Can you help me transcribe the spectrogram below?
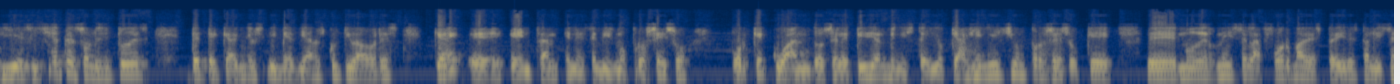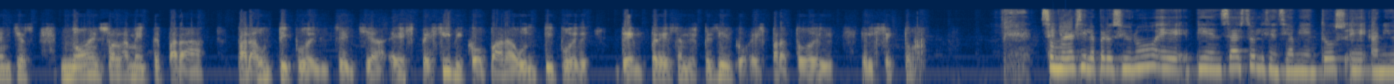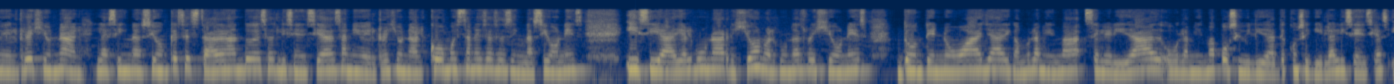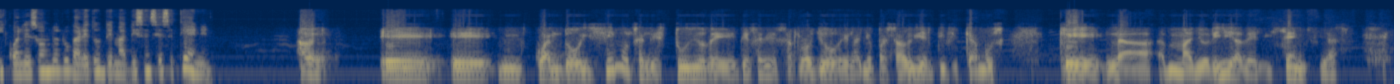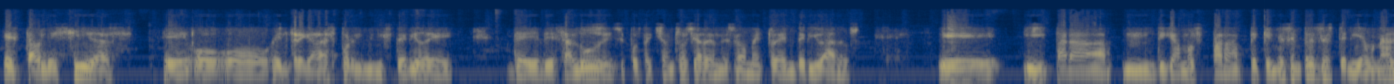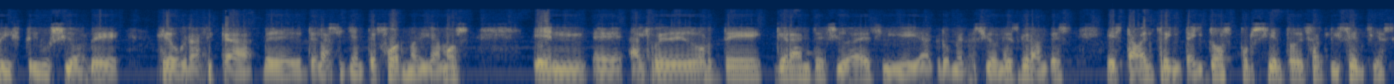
17 solicitudes de pequeños y medianos cultivadores que eh, entran en este mismo proceso porque cuando se le pide al ministerio que agilice un proceso, que eh, modernice la forma de expedir estas licencias, no es solamente para para un tipo de licencia específico, para un tipo de, de empresa en específico, es para todo el, el sector. Señora Arcila, pero si uno eh, piensa estos licenciamientos eh, a nivel regional, la asignación que se está dando de esas licencias a nivel regional, ¿cómo están esas asignaciones? Y si hay alguna región o algunas regiones donde no haya, digamos, la misma celeridad o la misma posibilidad de conseguir las licencias y cuáles son los lugares donde más licencias se tienen. A ver, eh, eh, cuando hicimos el estudio de, de Fedesarrollo el año pasado, identificamos que la mayoría de licencias establecidas eh, o, entregadas por el Ministerio de, de, Salud y Protección Social en ese momento en derivados eh, y para, mm, digamos, para pequeñas empresas tenía una distribución de geográfica de, de la siguiente forma, digamos, en eh, alrededor de grandes ciudades y aglomeraciones grandes estaba el 32% de esas licencias.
